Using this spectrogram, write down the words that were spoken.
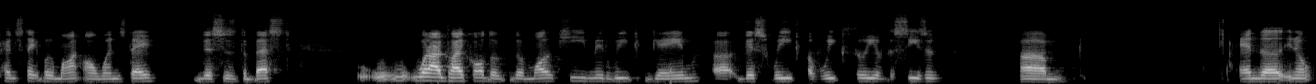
Penn State Vermont on Wednesday. This is the best, what I'd probably call the, the marquee midweek game uh, this week of week three of the season. Um, and, uh, you know,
